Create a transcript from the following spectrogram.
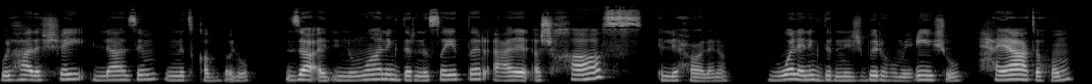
ولهذا الشيء لازم نتقبله. زائد إنه ما نقدر نسيطر على الأشخاص اللي حولنا. ولا نقدر نجبرهم يعيشوا حياتهم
